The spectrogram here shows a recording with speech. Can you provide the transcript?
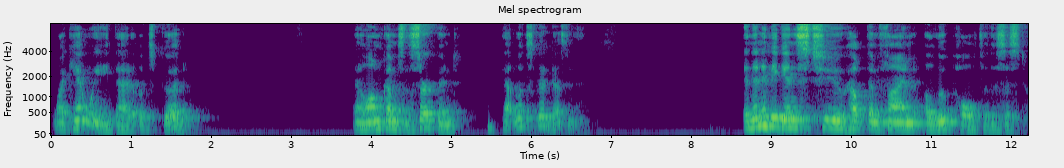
why can't we eat that? It looks good. And along comes the serpent. That looks good, doesn't it? And then he begins to help them find a loophole to the system.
